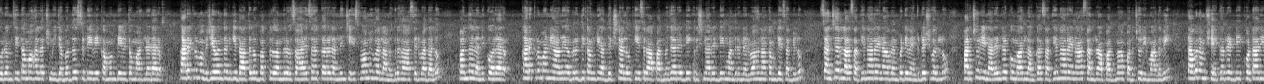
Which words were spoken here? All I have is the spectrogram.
గుర్రం సీతామహాలక్ష్మి జబర్దస్త్ టీవీ ఖమ్మం టీవీతో మాట్లాడారు. కార్యక్రమ విజయవంతానికి దాతలు భక్తులు అందరూ సహాయ సహకారాలు అందించి స్వామివార్ల అనుగ్రహ ఆశీర్వాదాలు పొందాలని కోరారు. కార్యక్రమాన్ని ఆలయ అభివృద్ధి కమిటీ అధ్యక్షురాలు కేసరా పద్మజారెడ్డి కృష్ణారెడ్డి మందిర నిర్వహణ కమిటీ సభ్యులు సంచర్ల సత్యనారాయణ వెంపటి వెంకటేశ్వర్లు పరచూరి నరేంద్ర కుమార్ లంక సత్యనారాయణ సండ్ర పద్మ పరచూరి మాధవి తవనం శేఖర్ రెడ్డి కొటారి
